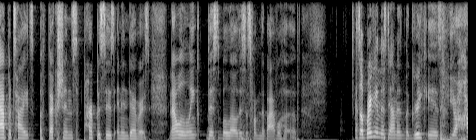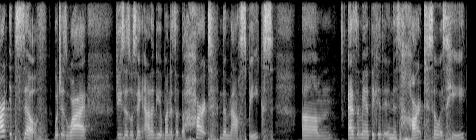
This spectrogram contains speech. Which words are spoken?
appetites, affections, purposes, and endeavors. And I will link this below. This is from the Bible Hub. So breaking this down in the Greek is your heart itself, which is why Jesus was saying, out of the abundance of the heart, the mouth speaks. Um, as a man thinketh in his heart, so is he.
